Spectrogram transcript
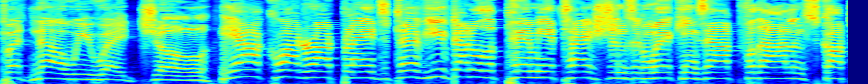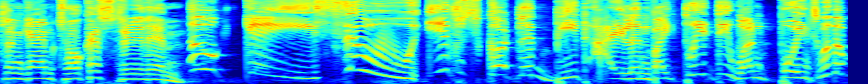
But now we wait, Joel. Yeah, quite right, Blades. Dev, you've done all the permutations and workings out for the Ireland Scotland game. Talk us through them. Oh, Okay, so if Scotland beat Ireland by 21 points with a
